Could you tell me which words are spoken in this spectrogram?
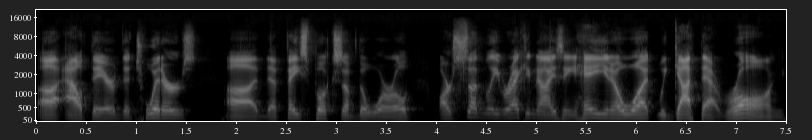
uh, out there, the Twitters, uh, the Facebooks of the world, are suddenly recognizing, hey, you know what? We got that wrong.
